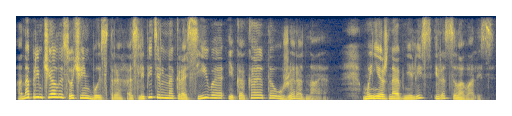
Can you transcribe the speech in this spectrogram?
Она примчалась очень быстро, ослепительно красивая и какая-то уже родная. Мы нежно обнялись и расцеловались.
